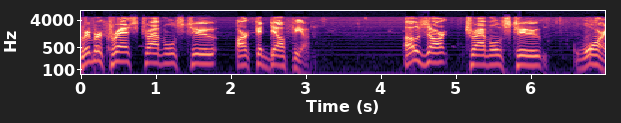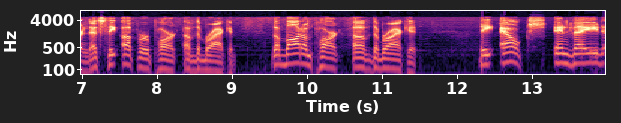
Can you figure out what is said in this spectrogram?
Rivercrest travels to Arkadelphia. Ozark travels to Warren. That's the upper part of the bracket. The bottom part of the bracket the Elks invade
